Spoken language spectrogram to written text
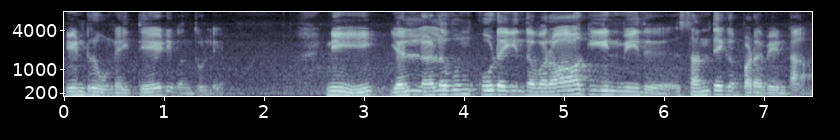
இன்று உன்னை தேடி வந்துள்ளேன். நீ எல்லளவும் கூட இந்த வராகியின் மீது சந்தேகப்பட வேண்டாம்.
